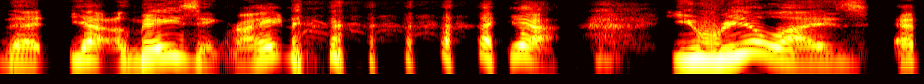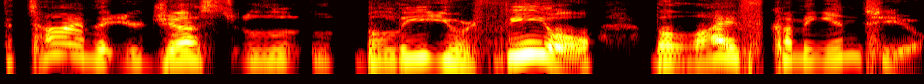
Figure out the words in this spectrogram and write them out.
that, yeah, amazing, right? yeah. You realize at the time that you're just believe you feel the life coming into you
